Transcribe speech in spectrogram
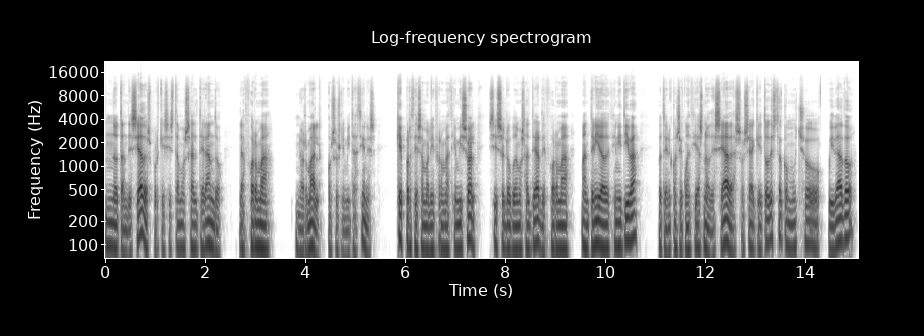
no tan deseados, porque si estamos alterando la forma normal con sus limitaciones que procesamos la información visual, si eso lo podemos alterar de forma mantenida o definitiva, puede tener consecuencias no deseadas. O sea que todo esto con mucho cuidado,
